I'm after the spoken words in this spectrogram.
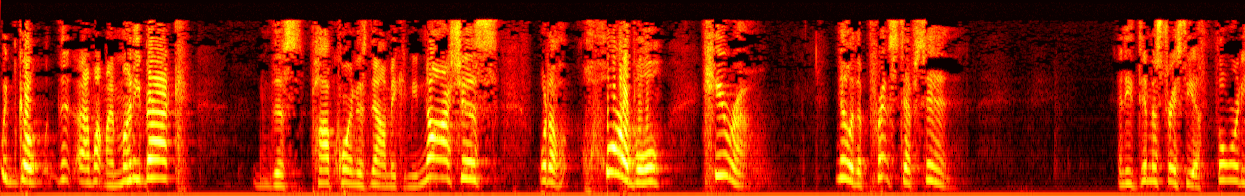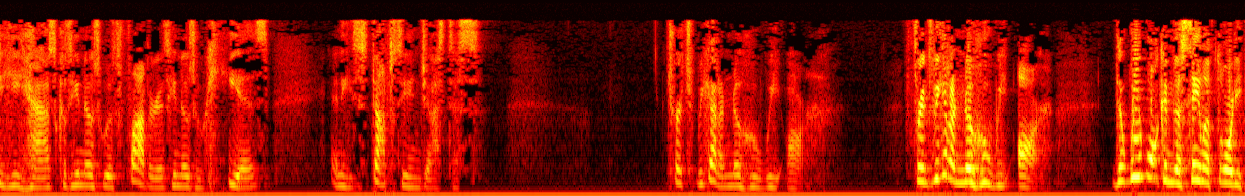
we'd go, I want my money back. This popcorn is now making me nauseous. What a horrible hero. No, the prince steps in and he demonstrates the authority he has because he knows who his father is. He knows who he is and he stops the injustice. Church, we gotta know who we are. Friends, we gotta know who we are. That we walk in the same authority.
